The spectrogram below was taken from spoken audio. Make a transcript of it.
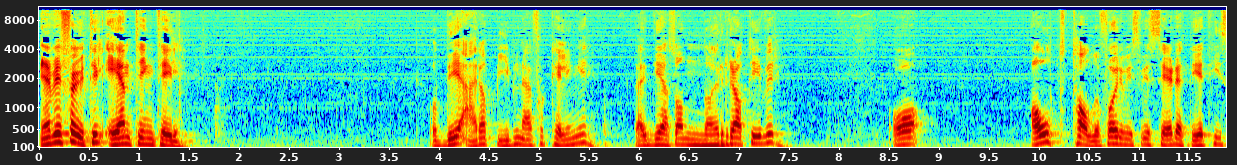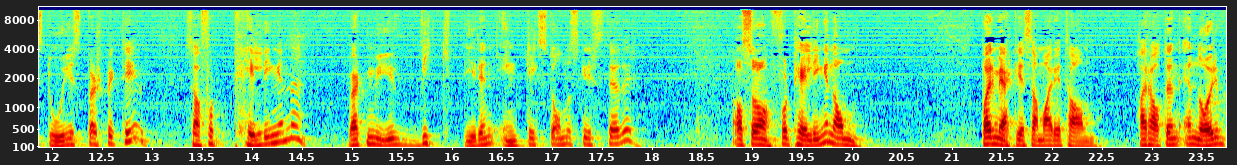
Jeg vil føye til én ting til. Og det er at Bibelen er fortellinger. De er sånn narrativer. Og alt taler for, hvis vi ser dette i et historisk perspektiv, så har fortellingene vært mye viktigere enn enkeltstående skriftsteder. Altså fortellingen om barmhjertige samaritan har hatt en enorm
